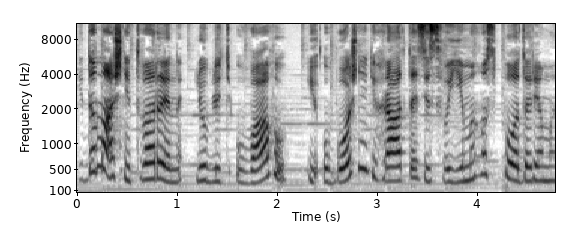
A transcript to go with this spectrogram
І домашні тварини люблять увагу і обожнюють грати зі своїми господарями.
